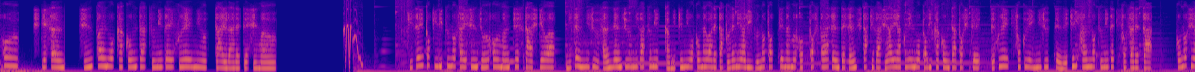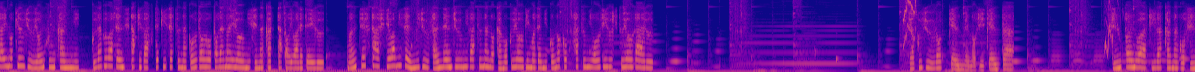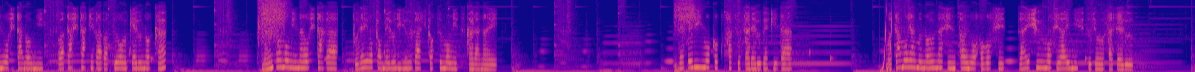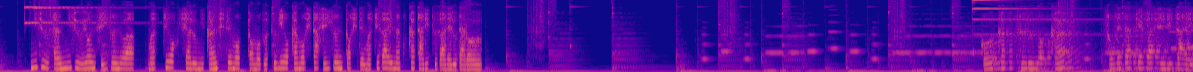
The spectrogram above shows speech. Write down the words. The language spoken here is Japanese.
地方、七三、審判を囲んだ罪で FA に訴えられてしまう。規制と規律の最新情報マンチェスターしては、2023年12月3日日に行われたプレミアリーグのトッテナムホットスパー戦で選手たちが試合役員を取り囲んだとして、FA 規則 E20.1 違反の罪で起訴された。この試合の94分間に、クラブは選手たちが不適切な行動を取らないようにしなかったと言われている。マンチェスターしては2023年12月7日木曜日までにこの告発に応じる必要がある。116件目の事件だ。審判は明らかな誤審をしたのに、私たちが罰を受けるのか？何度も見直したが、プレーを止める理由が一つも見つからない。レフェリーも告発されるべきだ。またもや無能な審判を保護し、来週も試合に出場させる。23-24シーズンは、マッチオフィシャルに関して最も物議を醸したシーズンとして間違いなく語り継がれるだろう。合格するのか？それだけが知りたい。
